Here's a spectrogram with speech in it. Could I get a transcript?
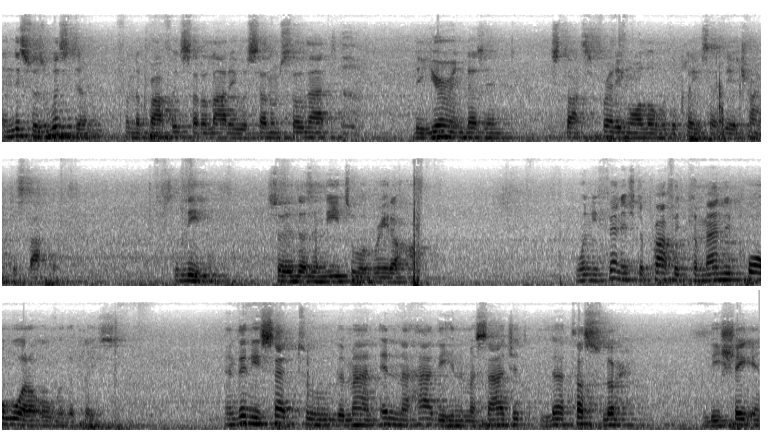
And this was wisdom from the Prophet وسلم, so that the urine doesn't start spreading all over the place as they're trying to stop it. So leave it, so it doesn't lead to a greater harm. When he finished, the Prophet commanded, pour water over the place. And then he said to the man, إن هذه المساجد لا تصلح لشيء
